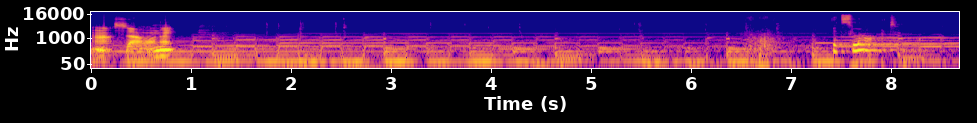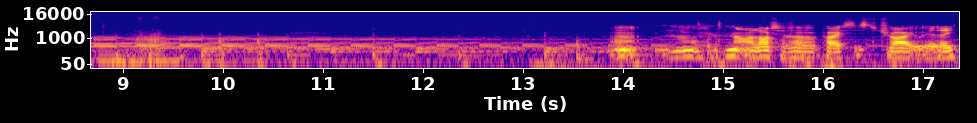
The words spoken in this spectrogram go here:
That's that one, it. It's locked. Mm, mm, not a lot of other places to try, really.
